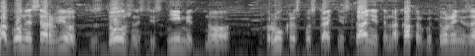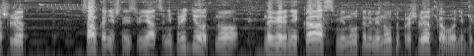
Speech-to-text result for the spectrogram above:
Погоны сорвет, с должности снимет, но рук распускать не станет и на каторгу тоже не зашлет. Сам, конечно, извиняться не придет, но наверняка с минуты на минуту пришлет кого-нибудь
